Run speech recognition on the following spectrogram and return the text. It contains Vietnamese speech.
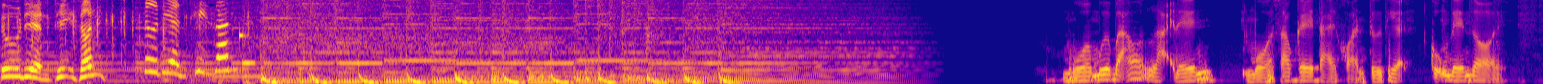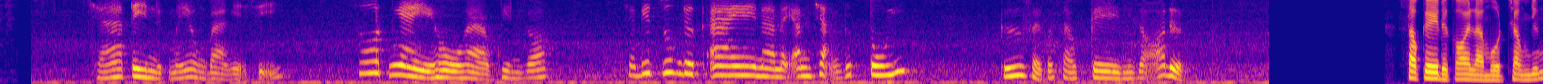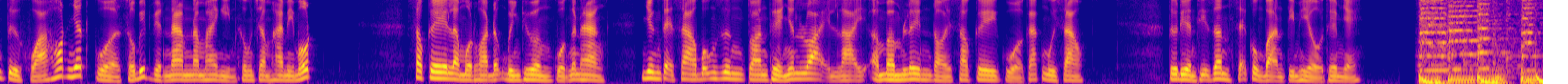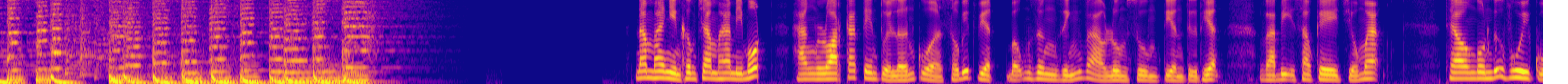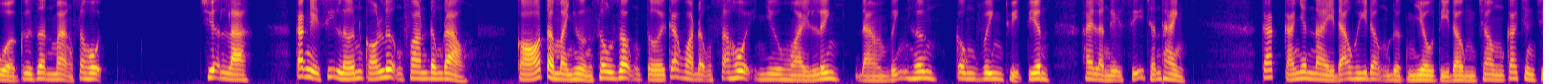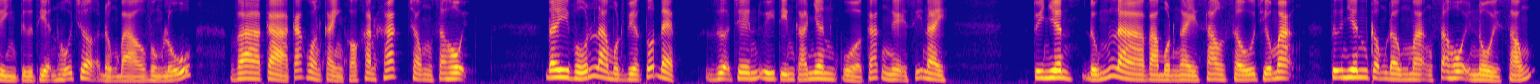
Từ điển thị dân. Từ điển thị dân. Mùa mưa bão lại đến, mùa sao kê tài khoản từ thiện cũng đến rồi. Chả tin được mấy ông bà nghệ sĩ. Suốt ngày hồ hào quyên góp. Chả biết giúp được ai hay là lại ăn chặn đút túi. Cứ phải có sao kê mới rõ được Sao kê được coi là một trong những từ khóa hot nhất của showbiz Việt Nam năm 2021. Sao kê là một hoạt động bình thường của ngân hàng, nhưng tại sao bỗng dưng toàn thể nhân loại lại ầm ầm lên đòi sao kê của các ngôi sao? Từ điển thị dân sẽ cùng bạn tìm hiểu thêm nhé. Năm 2021, hàng loạt các tên tuổi lớn của showbiz Việt bỗng dưng dính vào lùm xùm tiền từ thiện và bị sao kê chiếu mạng. Theo ngôn ngữ vui của cư dân mạng xã hội. Chuyện là các nghệ sĩ lớn có lượng fan đông đảo, có tầm ảnh hưởng sâu rộng tới các hoạt động xã hội như Hoài Linh, Đàm Vĩnh Hưng, Công Vinh, Thủy Tiên hay là nghệ sĩ Trấn Thành. Các cá nhân này đã huy động được nhiều tỷ đồng trong các chương trình từ thiện hỗ trợ đồng bào vùng lũ và cả các hoàn cảnh khó khăn khác trong xã hội. Đây vốn là một việc tốt đẹp dựa trên uy tín cá nhân của các nghệ sĩ này. Tuy nhiên, đúng là vào một ngày sao xấu chiếu mạng, tự nhiên cộng đồng mạng xã hội nổi sóng.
